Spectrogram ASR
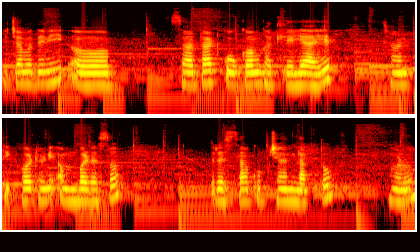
याच्यामध्ये मी सात आठ कोकम घातलेले आहेत. छान तिखट आणि आंबट असं. रस्सा खूप छान लागतो म्हणून.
